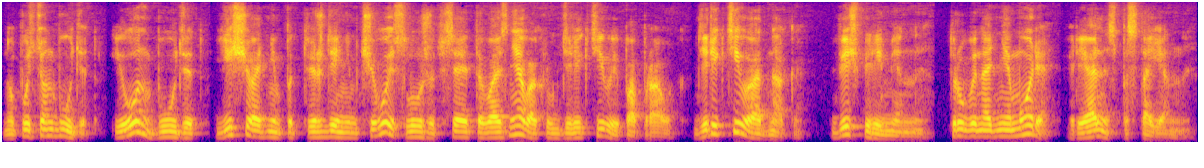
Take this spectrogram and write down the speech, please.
Но пусть он будет. И он будет. Еще одним подтверждением чего и служит вся эта возня вокруг директивы и поправок. Директива, однако, вещь переменная. Трубы на дне моря – реальность постоянная.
